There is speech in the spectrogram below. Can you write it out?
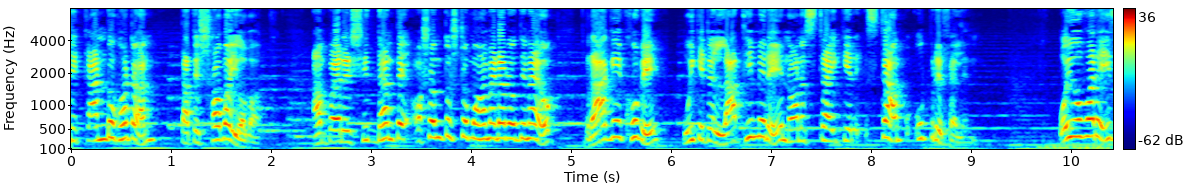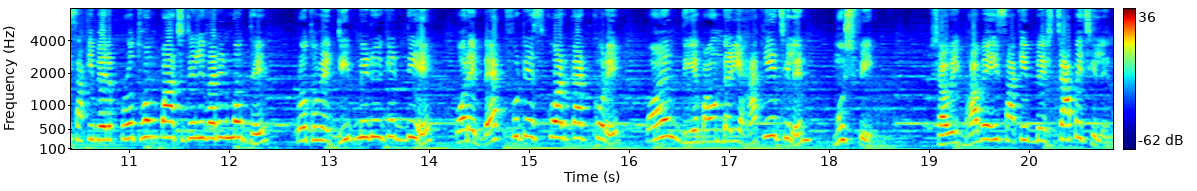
যে কাণ্ড ঘটান, তাতে সবাই অবাক। আম্পায়ারের সিদ্ধান্তে অসন্তুষ্ট মোহামেডান অধিনায়ক রাগে ক্ষোভে উইকেটে লাথি মেরে নন স্ট্রাইকের স্টাম্প উপড়ে ফেলেন। ওই ওভারেই সাকিবের প্রথম পাঁচ ডেলিভারির মধ্যে প্রথমে ডিপ মিড উইকেট দিয়ে পরে ব্যাকফুটে স্কোয়ার কাট করে পয়েন্ট দিয়ে বাউন্ডারি হাঁকিয়েছিলেন মুশফিক। স্বাভাবিকভাবেই সাকিব বেশ চাপে ছিলেন।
